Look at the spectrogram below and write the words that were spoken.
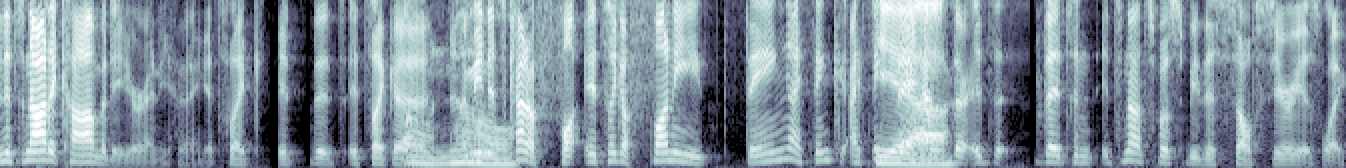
And it's not a comedy or anything it's like it it's, it's like a Oh, i mean it's kind of fun it's like a funny thing i think i think they Yeah. have there it's that's an it's not supposed to be this self-serious like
